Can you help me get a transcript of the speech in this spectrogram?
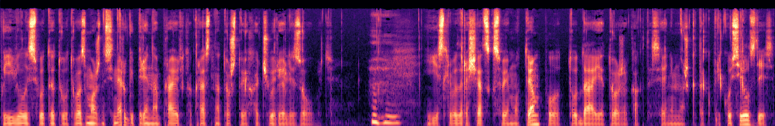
появилась вот эта вот возможность энергию перенаправить как раз на то, что я хочу реализовывать. Угу. Если возвращаться к своему темпу, то да, я тоже как-то себя немножко так прикусил здесь,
